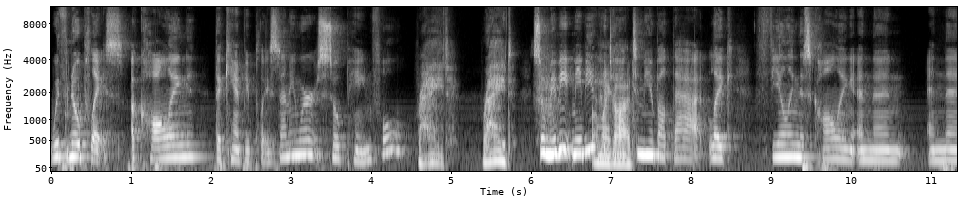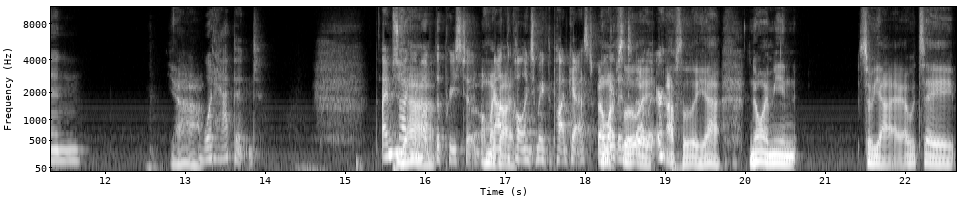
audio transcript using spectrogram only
with no place a calling that can't be placed anywhere is so painful Right. Right. so maybe maybe you Oh could talk God. to me about that like feeling this calling and then and then Yeah. what happened i'm talking Yeah. about the priesthood Oh my not the calling to make the podcast Oh, We'll that absolutely. Absolutely. Yeah. No, I mean, so yeah, I would say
